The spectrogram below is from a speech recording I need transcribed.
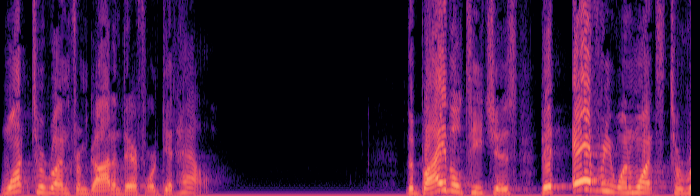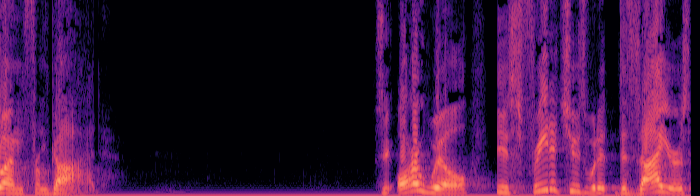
want to run from God and therefore get hell. The Bible teaches that everyone wants to run from God. See, our will is free to choose what it desires,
